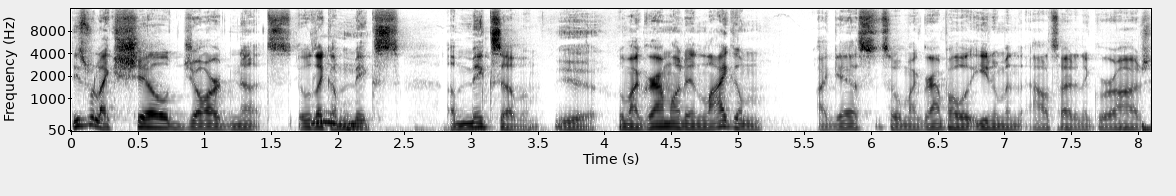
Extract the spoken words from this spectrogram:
these were like shell jarred nuts. It was like Hmm. a mix, a mix of them. yeah. But my grandma didn't like them, I guess. So my grandpa would eat them in the, outside in the garage.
